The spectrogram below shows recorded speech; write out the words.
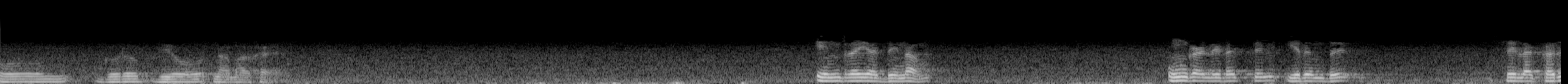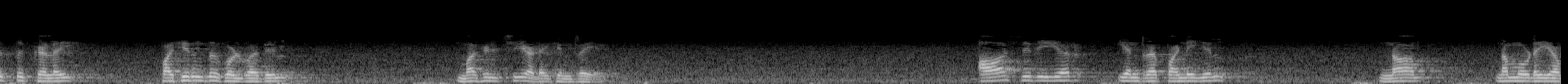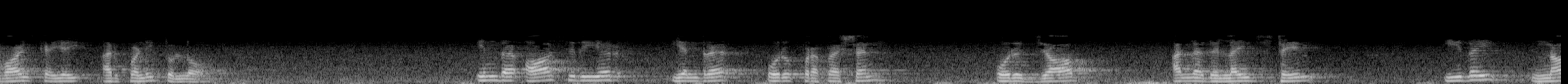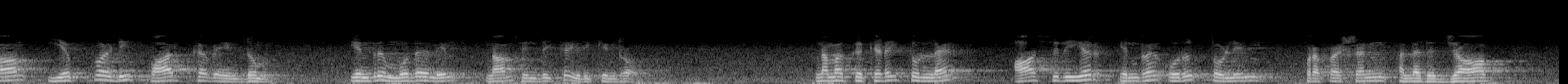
ॐ गुरुभ्यो नमः இன்றைய தினம் உங்களிடத்தில் இருந்து சில கருத்துக்களை பகிர்ந்து கொள்வதில் மகிழ்ச்சி அடைகின்றேன் ஆசிரியர் என்ற பணியில் நாம் நம்முடைய வாழ்க்கையை அர்ப்பணித்துள்ளோம். இந்த ஆசிரியர் என்ற ஒரு ப்ரொஃபஷன் ஒரு ஜாப் அல்லது லைஃப் ஸ்டைல் இதை நாம் எப்படி பார்க்க வேண்டும் என்று முதலில் நாம் சிந்திக்க இருக்கின்றோம். நமக்கு கிடைத்துள்ள ஆசிரியர் என்ற ஒரு தொழில் ப்ரொஃபஷன் அல்லது ஜாப்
